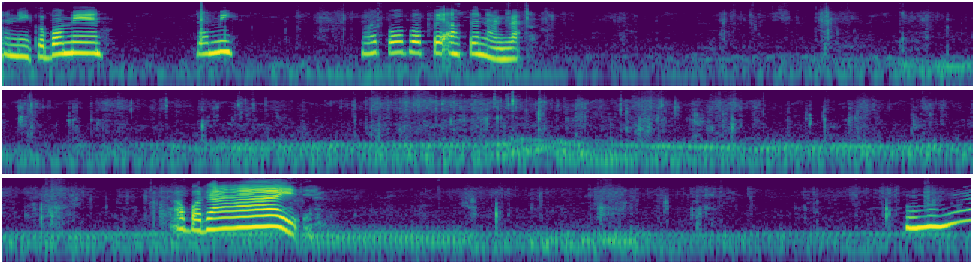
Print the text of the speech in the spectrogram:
อันนี้ก็บ่แมนบ่มีเออปะปะไปเอาตัวนั้นละเอาบ่ได้อื้อ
